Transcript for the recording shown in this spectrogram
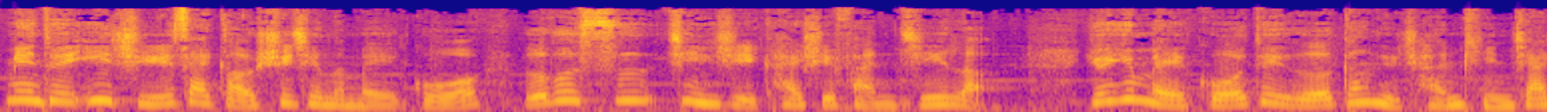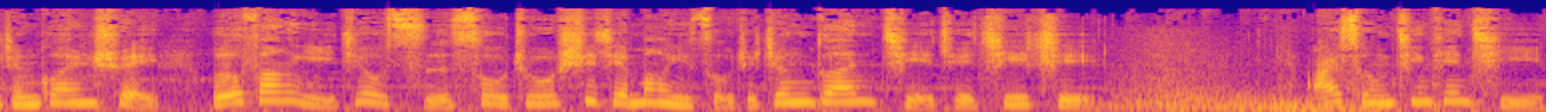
面对一直在搞事情的美国，俄罗斯近日开始反击了。由于美国对俄钢铝产品加征关税，俄方已就此诉诸世界贸易组织争端解决机制。而从今天起，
